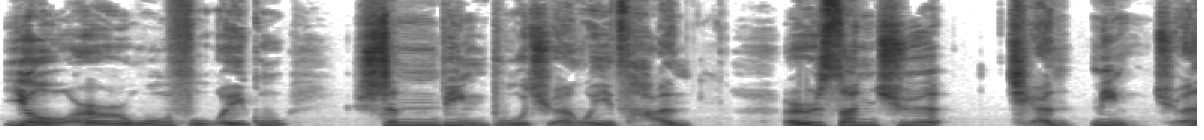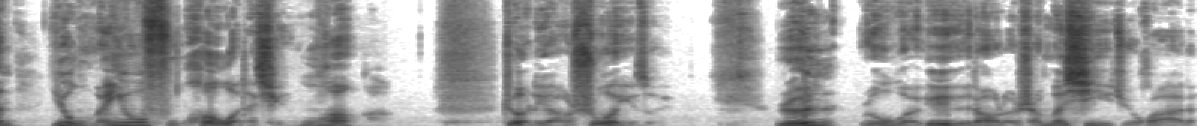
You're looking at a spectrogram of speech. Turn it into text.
幼而无父为孤，身病不全为残，而三缺钱命权又没有符合我的情况啊。这里要说一嘴，人如果遇到了什么戏剧化的、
